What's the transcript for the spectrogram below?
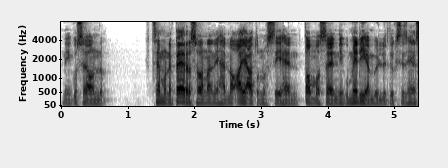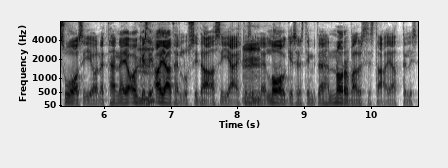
niin kuin se on semmoinen persona, niin hän on ajautunut siihen tuommoiseen niin mediamyllytykseen, siihen suosioon, että hän ei ole oikeasti mm. ajatellut sitä asiaa ehkä mm. silleen loogisesti, mitä hän normaalisti sitä ajattelisi,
